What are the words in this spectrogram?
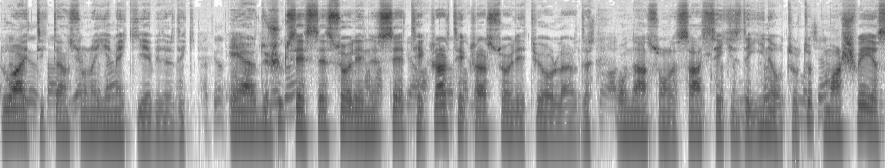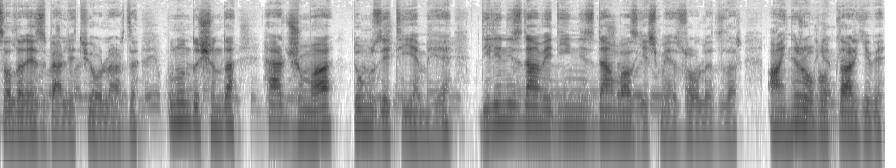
dua ettikten sonra yemek yiyebilirdik. Eğer düşük sesle söylenirse tekrar tekrar söyletiyorlardı. Ondan sonra saat 8'de yine oturtup marş ve yasaları ezberletiyorlardı. Bunun dışında her cuma domuz eti yemeye, dilinizden ve dininizden vazgeçmeye zorladılar. Aynı robotlar gibi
